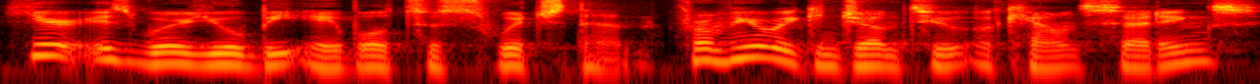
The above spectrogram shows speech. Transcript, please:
here is where you'll be able to switch them. From here, we can jump to account settings.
